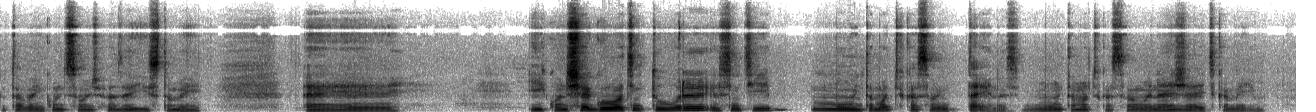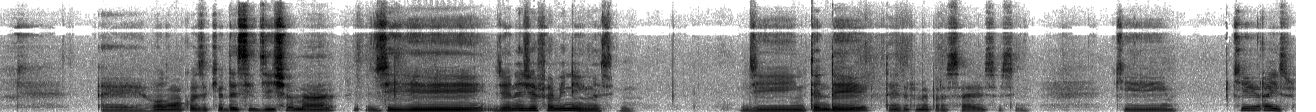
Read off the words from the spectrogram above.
Eu estava em condições de fazer isso também. É, e quando chegou a tintura, eu senti muita modificação interna, assim, muita modificação energética mesmo. É, rolou uma coisa que eu decidi chamar de, de energia feminina, assim, de entender dentro do meu processo, assim, que, que era isso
